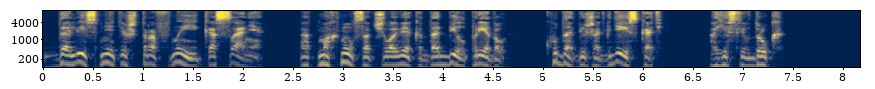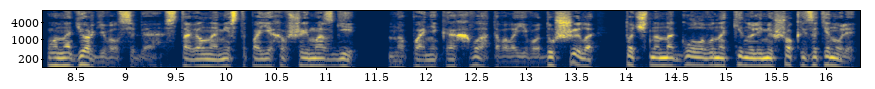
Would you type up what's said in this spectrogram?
Дались мне эти штрафные касания. Отмахнулся от человека, добил, предал. Куда бежать, где искать? А если вдруг... Он одергивал себя, ставил на место поехавшие мозги, но паника охватывала его, душила, точно на голову накинули мешок и затянули.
